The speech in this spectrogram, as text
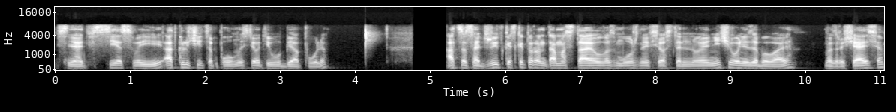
снять все свои, отключиться полностью от его биополя, отсосать жидкость, которую он там оставил, возможно, и все остальное, ничего не забывая. Возвращайся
